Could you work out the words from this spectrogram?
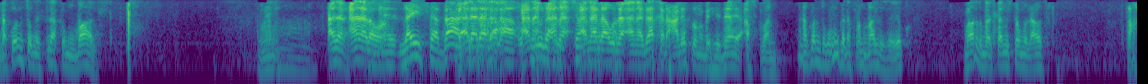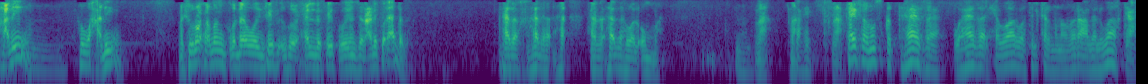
لكنت مثلكم ضال. أنا أنا لو ليس بعد لا لا لا, لا. أنا أنا أنا لو لا أنا داخل عليكم بهداية أصلا. أنا كنت ممكن أكون ضال زيكم. برضه بلتمستم العذر فحليم هو حليم مش يروح منكم ده ويحل فيك وينزل عليكم. ابدا. هذا هذا هذا هذا هو الأمة. نعم صحيح. نعم. كيف نسقط هذا وهذا الحوار وتلك المناظرة على الواقع؟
